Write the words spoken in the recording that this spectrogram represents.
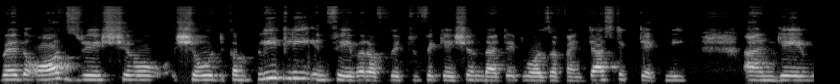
where the odds ratio showed completely in favor of vitrification, that it was a fantastic technique and gave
